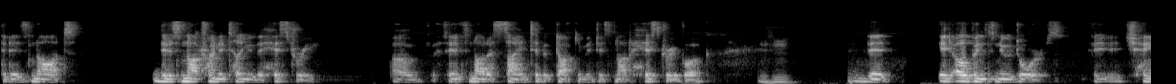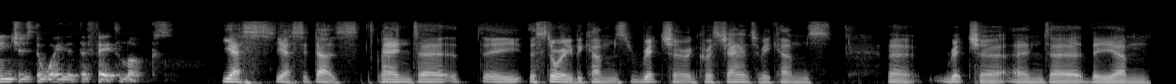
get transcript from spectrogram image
that is not that is not trying to tell you the history of it's not a scientific document it's not a history book mm-hmm. that it opens new doors it changes the way that the faith looks yes yes it does and uh, the the story becomes richer and christianity becomes uh, richer, and uh, the um,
